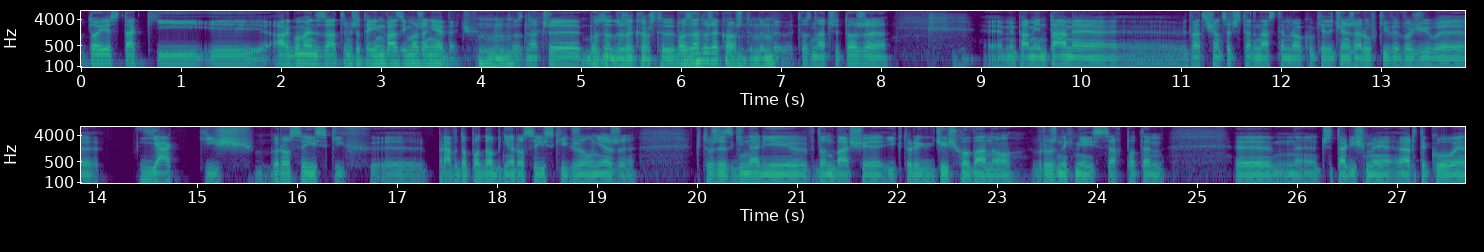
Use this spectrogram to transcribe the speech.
to to jest taki argument za tym, że tej inwazji może nie być. Mhm. To znaczy. Bo za duże koszty by Bo były. za duże koszty by były. To znaczy to, że E, my pamiętamy e, w 2014 roku, kiedy ciężarówki wywoziły jakichś mhm. rosyjskich, e, prawdopodobnie rosyjskich żołnierzy, którzy zginęli w Donbasie i których gdzieś chowano w różnych miejscach. Potem czytaliśmy artykuły,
